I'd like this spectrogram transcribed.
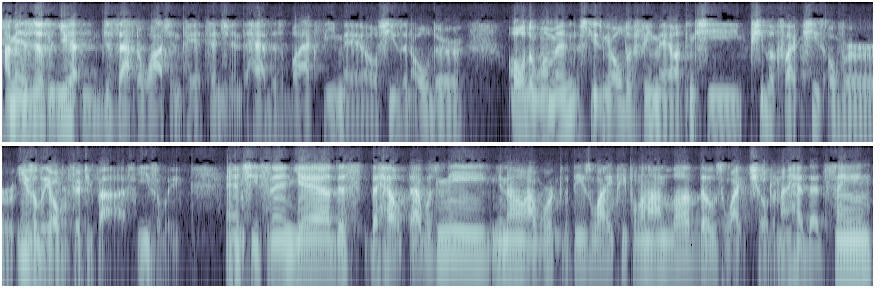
I mean, it's just you, ha- just have to watch and pay attention to have this black female. She's an older older woman, excuse me, older female. I think she she looks like she's over easily over 55, easily. And she's saying, "Yeah, this the help that was me. You know, I worked with these white people and I loved those white children. I had that same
